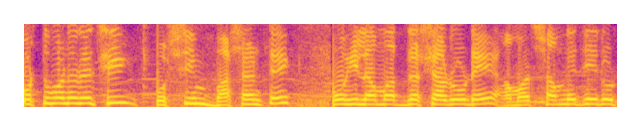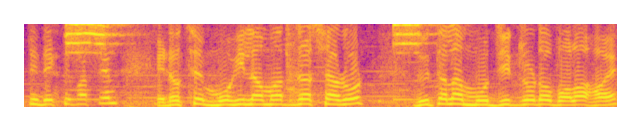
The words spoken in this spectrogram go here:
বর্তমানে রয়েছি পশ্চিম বাসানটেক মহিলা মাদ্রাসা রোডে। আমার সামনে যে রোডটি দেখতে পাচ্ছেন, এটা হচ্ছে মহিলা মাদ্রাসা রোড। দুইতলা মসজিদ রোডও বলা হয়।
